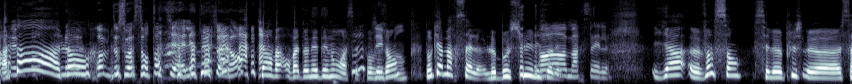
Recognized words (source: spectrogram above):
Attends, Le attends. prof de 60 ans, elle est tout seul. hein Tiens, on va, on va donner des noms à ces pauvres gens. Donc il y a Marcel, le bossu et l'isolé. Oh, Marcel. Il y a euh, Vincent, c'est le plus, le, c'est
